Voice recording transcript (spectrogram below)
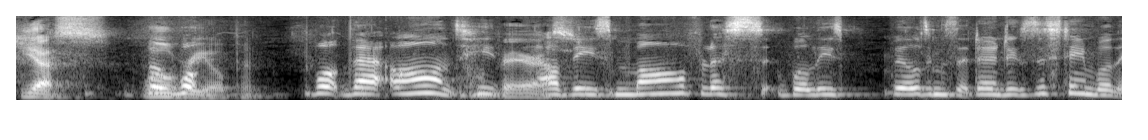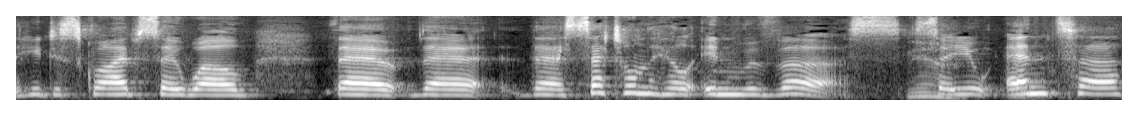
Yes, But will what- reopen. What there aren't he, are these marvelous, well, these buildings that don't exist anymore that he describes so well. They're, they're, they're set on the hill in reverse. So you enter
